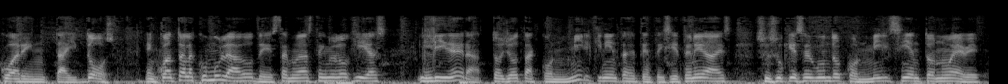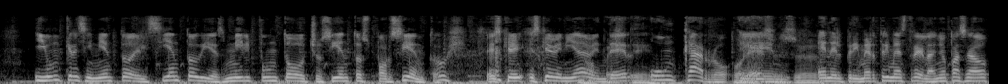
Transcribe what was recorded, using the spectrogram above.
42. En cuanto al acumulado de estas nuevas tecnologías, lidera Toyota con 1.577 unidades, Suzuki es segundo con 1.109 y un crecimiento del 110.800%. Es que, es que venía de No, pues, vender de- un carro eso, en, eso. en el primer trimestre del año pasado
